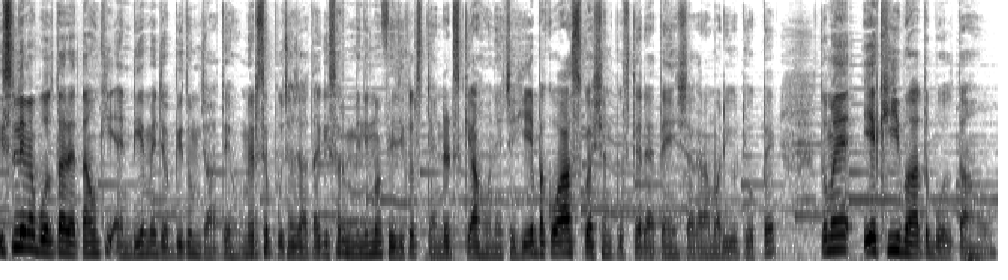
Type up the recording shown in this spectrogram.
इसलिए मैं बोलता रहता हूँ कि एनडीए में जब भी तुम जाते हो, मेरे से पूछा जाता है कि, सर मिनिमम फ़िज़िकल स्टैंडर्ड्स क्या होने चाहिए? बकवास क्वेश्चन पूछते रहते हैं इंस्टाग्राम और यूट्यूब पे। तो मैं एक ही बात बोलता हूँ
